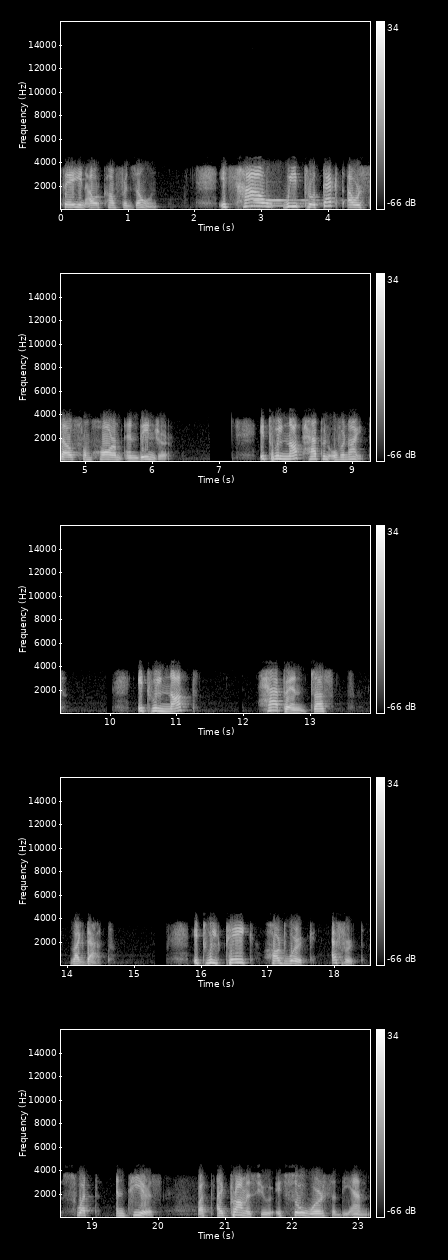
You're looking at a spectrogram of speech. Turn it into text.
stay in our comfort zone. It's how we protect ourselves from harm and danger. It will not happen overnight. It will not happen just like that. It will take hard work, effort, sweat, and tears, but I promise you, it's so worth at the end.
